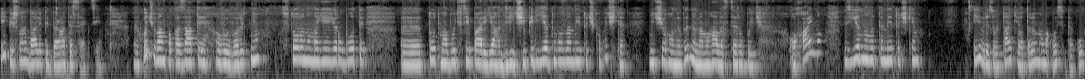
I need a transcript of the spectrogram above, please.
і пішла далі підбирати секції. Е, Хочу вам показати виворотню сторону моєї роботи. Е, Тут, мабуть, в цій парі я двічі під'єднувала ниточку. Бачите, нічого не видно, намагалась це робити охайно, з'єднувати ниточки. І в результаті отримала ось таку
